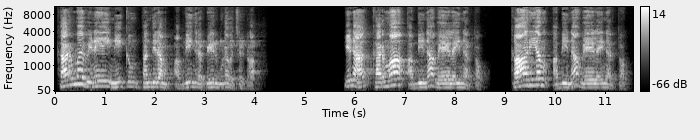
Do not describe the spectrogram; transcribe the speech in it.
கர்ம வினையை நீக்கும் தந்திரம் அப்படிங்கிற பேர் கூட வச்சிருக்கலாம். ஏன்னா கர்மா அப்படின்னா வேலைன்னு அர்த்தம். காரியம் அப்படின்னா வேலைன்னு அர்த்தம்.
